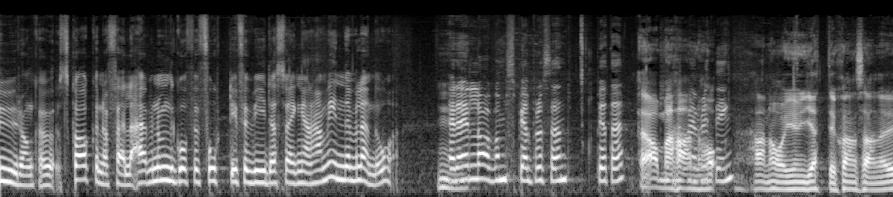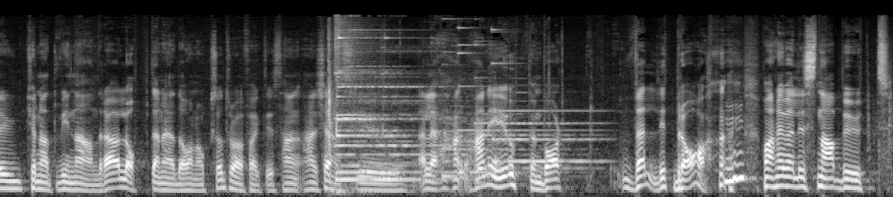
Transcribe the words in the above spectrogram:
hur de ska kunna fälla. Även om det går för fort i för vida svängar. Han vinner väl ändå. Mm. Är det lagom spelprocent, Peter? Ja, men han, har, han har ju en jättechans. Han hade kunnat vinna andra lopp den här dagen också, tror jag faktiskt. Han, han känns ju... Eller, han, han, är ju uppenbart väldigt bra. Mm. han är väldigt snabb ut.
